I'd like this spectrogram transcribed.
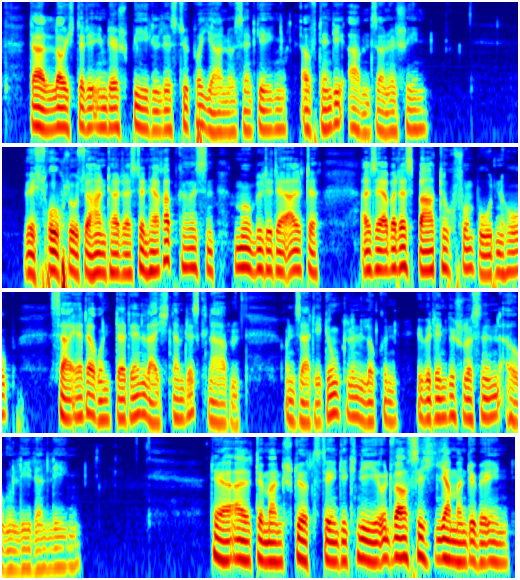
da leuchtete ihm der Spiegel des Cyprianus entgegen, auf den die Abendsonne schien. Wes ruchlose Hand hat das denn herabgerissen, murmelte der Alte. Als er aber das Bartuch vom Boden hob, sah er darunter den Leichnam des Knaben und sah die dunklen Locken über den geschlossenen Augenlidern liegen. Der alte Mann stürzte in die Knie und warf sich jammernd über ihn.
